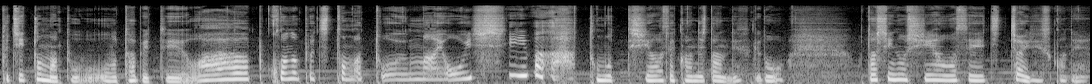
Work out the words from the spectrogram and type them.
プチトマトを食べてわあこのプチトマトうまい美味しいわと思って幸せ感じたんですけど私の幸せちっちゃいですかね。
